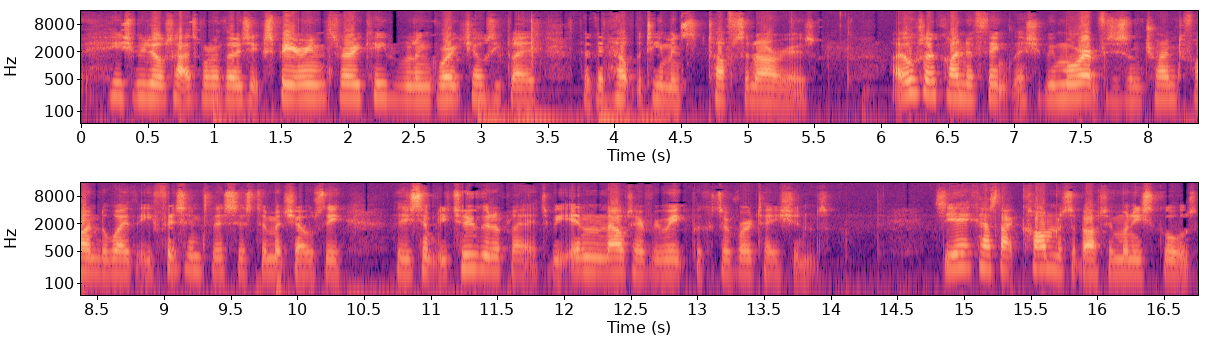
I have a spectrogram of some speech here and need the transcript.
he should be looked at as one of those experienced, very capable and great Chelsea players that can help the team in tough scenarios. I also kind of think there should be more emphasis on trying to find a way that he fits into this system at Chelsea, as he's simply too good a player to be in and out every week because of rotations. Ziyech has that calmness about him when he scores,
